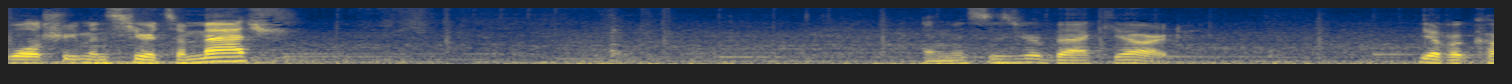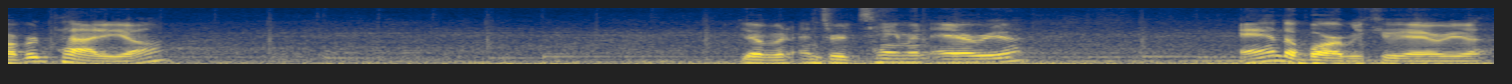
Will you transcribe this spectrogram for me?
wall treatments here to match. And this is your backyard. You have a covered patio. You have an entertainment area and a barbecue area.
